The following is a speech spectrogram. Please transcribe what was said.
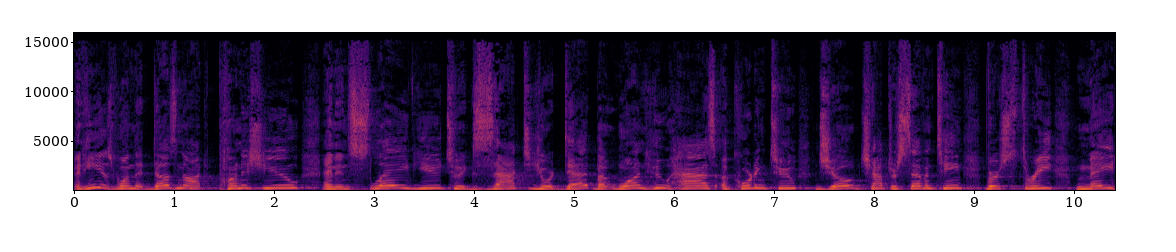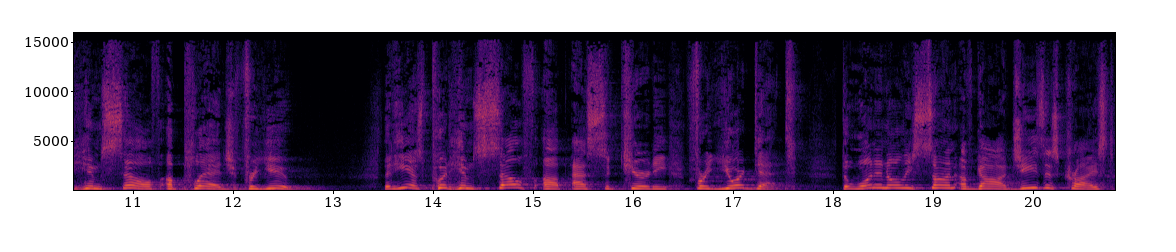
And he is one that does not punish you and enslave you to exact your debt, but one who has, according to Job chapter 17, verse 3, made himself a pledge for you that he has put himself up as security for your debt. The one and only Son of God, Jesus Christ,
